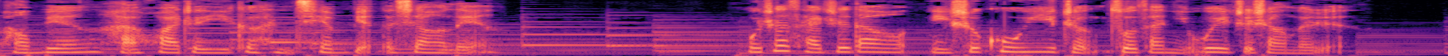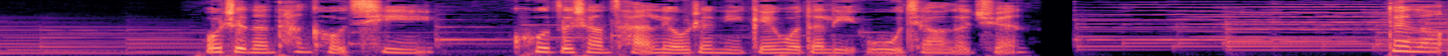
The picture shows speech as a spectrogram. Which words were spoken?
旁边还画着一个很欠扁的笑脸。我这才知道你是故意整坐在你位置上的人。我只能叹口气，裤子上残留着你给我的礼物，交了卷。对了，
